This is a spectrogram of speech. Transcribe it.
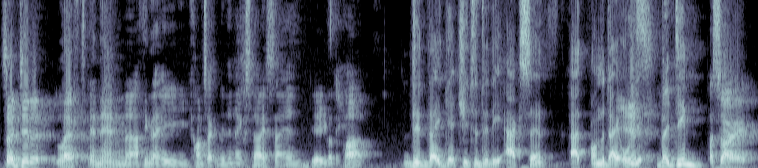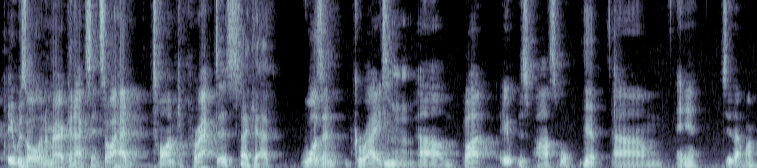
so did it, left, and then uh, I think they contacted me the next day saying, yeah, you got the part. Did they get you to do the accent at, on the day, or Yes. you, they did? So it was all an American accent. So I had time to practice. Okay. Wasn't great, um, but it was passable. Yep. Um, and yeah, do that one.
